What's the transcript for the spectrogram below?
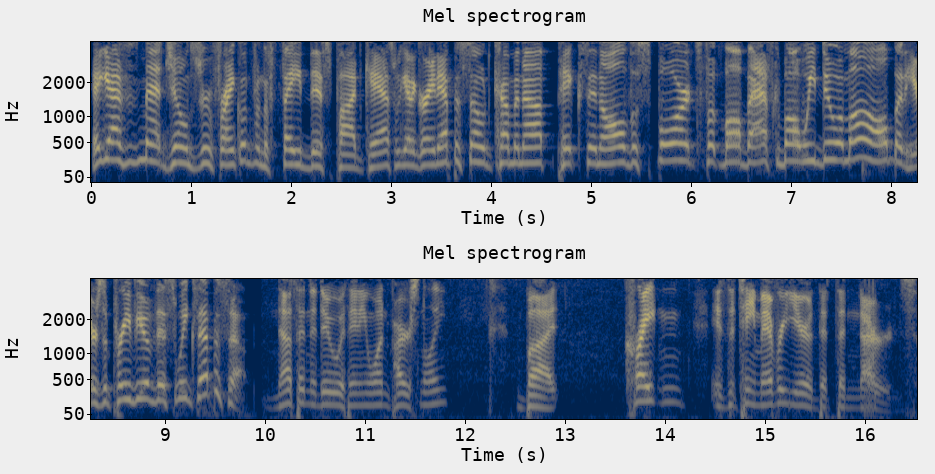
Hey guys, this is Matt Jones, Drew Franklin from the Fade This podcast. We got a great episode coming up, picks in all the sports, football, basketball, we do them all. But here's a preview of this week's episode. Nothing to do with anyone personally, but Creighton is the team every year that the nerds,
